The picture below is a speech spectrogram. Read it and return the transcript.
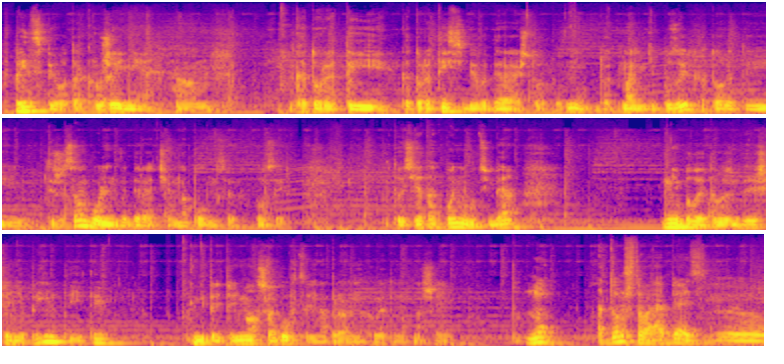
в принципе, вот окружение, эм, которое ты, которое ты себе выбираешь, тот, ну, тот маленький пузырь, который ты, ты же сам волен выбирать, чем наполнится этот пузырь. То есть я так понял, у тебя не было этого решения принято, и ты не предпринимал шагов целенаправленных в этом отношении. Ну, о том, что опять э,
